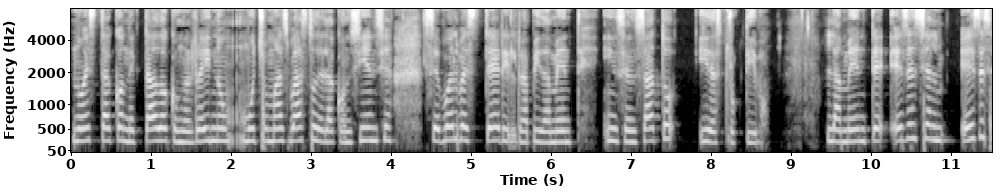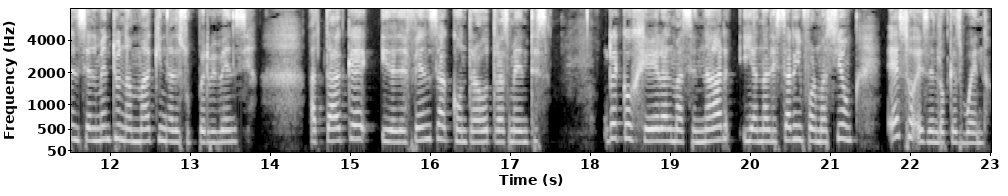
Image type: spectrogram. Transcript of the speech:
no está conectado con el reino mucho más vasto de la conciencia se vuelve estéril rápidamente, insensato y destructivo. La mente es, es, esencialmente una máquina de supervivencia, ataque y de defensa contra otras mentes. Recoger, almacenar y analizar información, eso es en lo que es buena,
